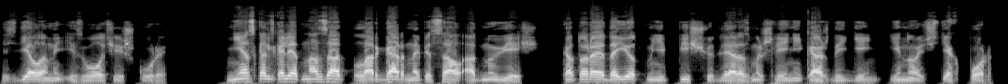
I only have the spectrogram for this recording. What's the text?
сделанный из волчьей шкуры. Несколько лет назад Ларгар написал одну вещь, которая дает мне пищу для размышлений каждый день и ночь с тех пор,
